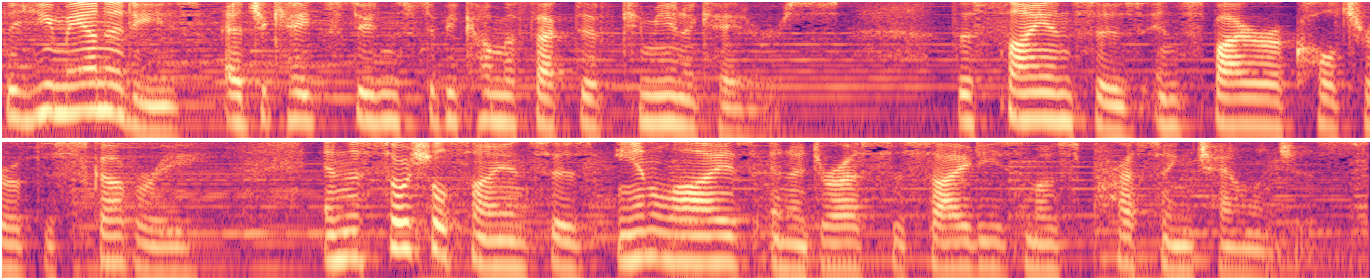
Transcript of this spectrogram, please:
The humanities educate students to become effective communicators. The sciences inspire a culture of discovery, and the social sciences analyze and address society's most pressing challenges.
